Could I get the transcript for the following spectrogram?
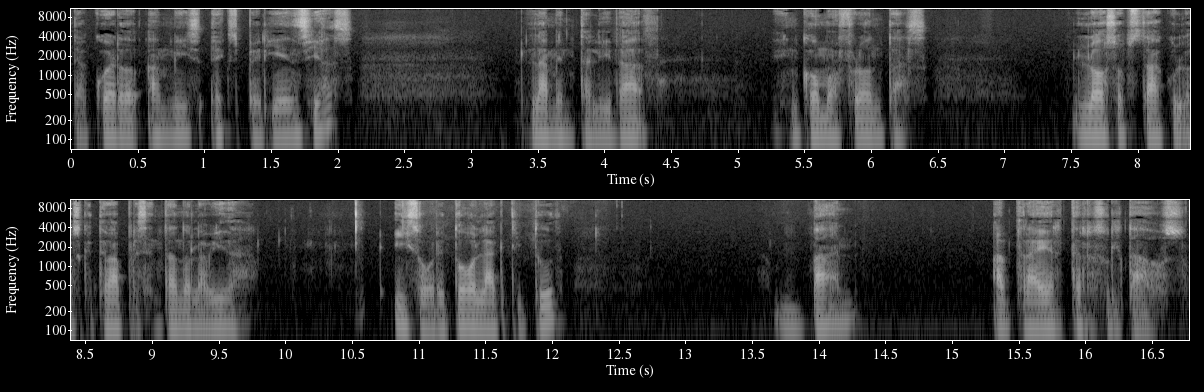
de acuerdo a mis experiencias, la mentalidad en cómo afrontas los obstáculos que te va presentando la vida y sobre todo la actitud van a traerte resultados.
